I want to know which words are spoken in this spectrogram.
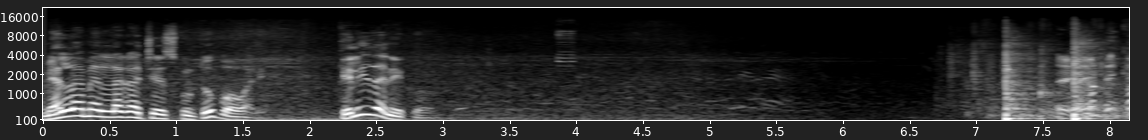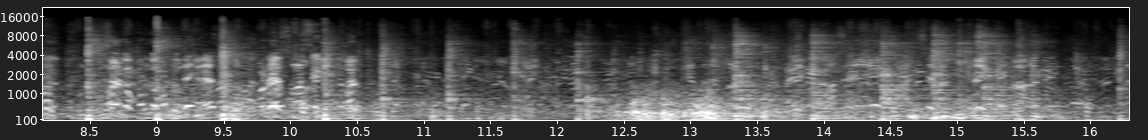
మెల్లమెల్లగా చేసుకుంటూ పోవాలి. తెలీదా నీకు?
